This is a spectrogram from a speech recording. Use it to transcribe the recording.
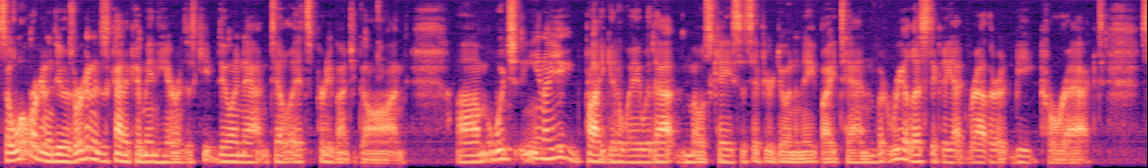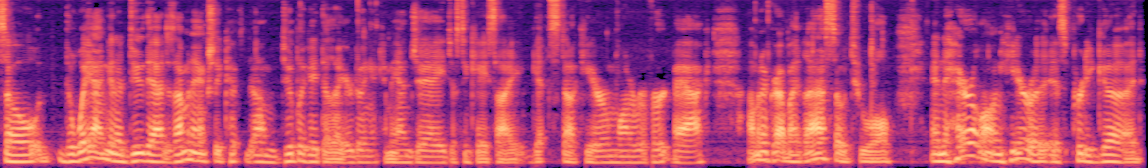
So what we're going to do is we're going to just kind of come in here and just keep doing that until it's pretty much gone. Um, which you know you can probably get away with that in most cases if you're doing an 8 by 10 but realistically I'd rather it be correct. So the way I'm going to do that is I'm going to actually um, duplicate the layer doing a command J just in case I get stuck here and want to revert back. I'm going to grab my lasso tool and the hair along here is pretty good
